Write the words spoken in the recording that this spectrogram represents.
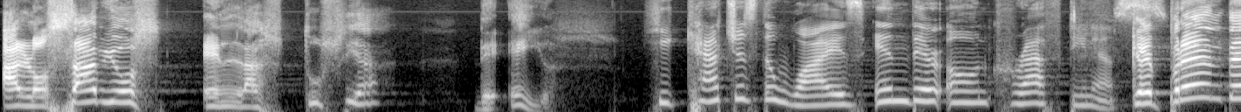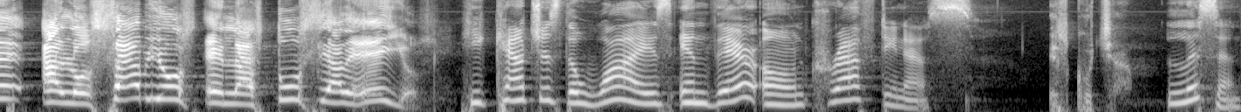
a los sabios en la astucia de ellos. He catches the wise in their own craftiness. Que prende a los sabios en la astucia de ellos. He catches the wise in their own craftiness. Escucha. Listen.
